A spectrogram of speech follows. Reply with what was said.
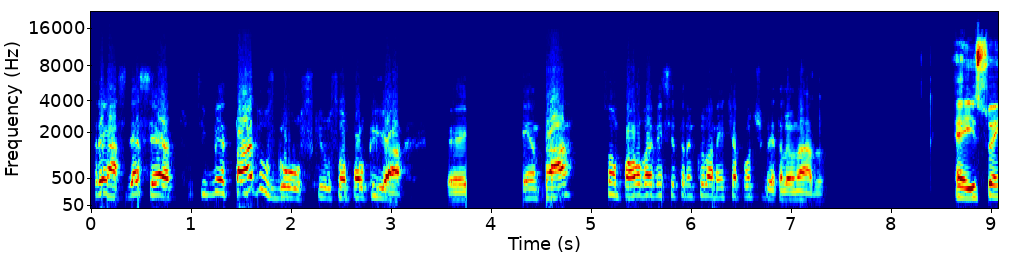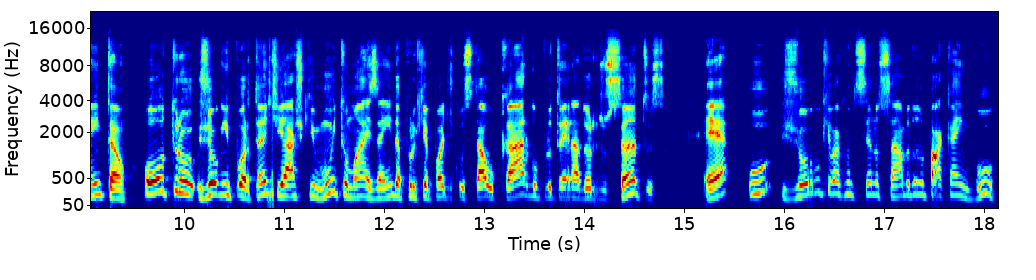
treinar, se der certo, se metade dos gols que o São Paulo criar é, entrar, São Paulo vai vencer tranquilamente a Ponte Preta, Leonardo. É isso aí então. Outro jogo importante, e acho que muito mais ainda, porque pode custar o cargo para o treinador do Santos, é o jogo que vai acontecer no sábado no Pacaembu,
